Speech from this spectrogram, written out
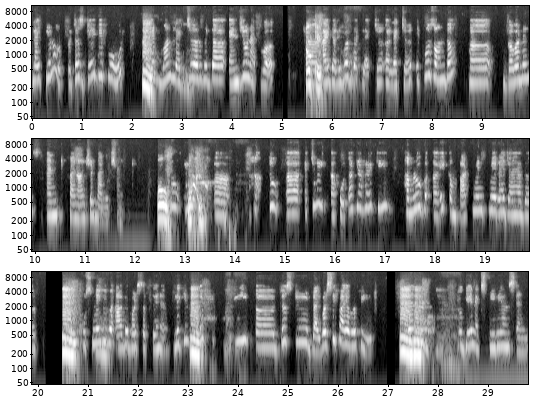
like, you know, just day before, I hmm. had one lecture with the NGO network. Okay. Uh, I delivered that lecture. Uh, lecture. It was on the uh, governance and financial management. Okay तो एक्चुअली uh, uh, होता क्या है कि हम लोग एक कंपार्टमेंट में रह जाएँ अगर तो उसमें भी आगे बढ़ सकते हैं लेकिन just diversify our field you gain experience and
